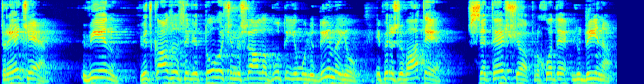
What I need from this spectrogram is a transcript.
Третє, він відказувався від того, що мішало бути йому людиною і переживати все те, що проходить людина.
